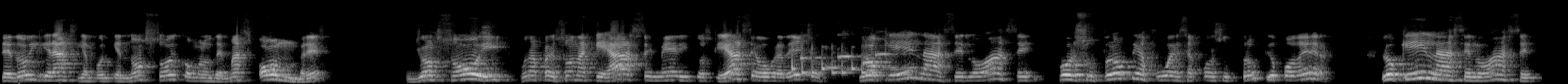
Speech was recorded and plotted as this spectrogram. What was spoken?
te doy gracia porque no soy como los demás hombres, yo soy una persona que hace méritos, que hace obra. De hecho, lo que él hace, lo hace por su propia fuerza, por su propio poder. Lo que él hace, lo hace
